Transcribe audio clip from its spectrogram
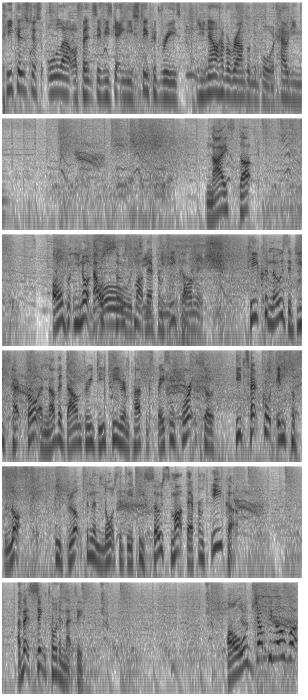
Pika's just all out offensive. He's getting these stupid reads. You now have a round on the board. How do you. Nice duck. Oh, but you know what? That was so Oh, smart there from Pika. Punish. Pika knows if you tech roll another down three DP, you're in perfect spacing for it. So he tech rolled into block. He blocked and then launched the DP. So smart there from Pika. I bet Sync told him that too. Oh, jumping over.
